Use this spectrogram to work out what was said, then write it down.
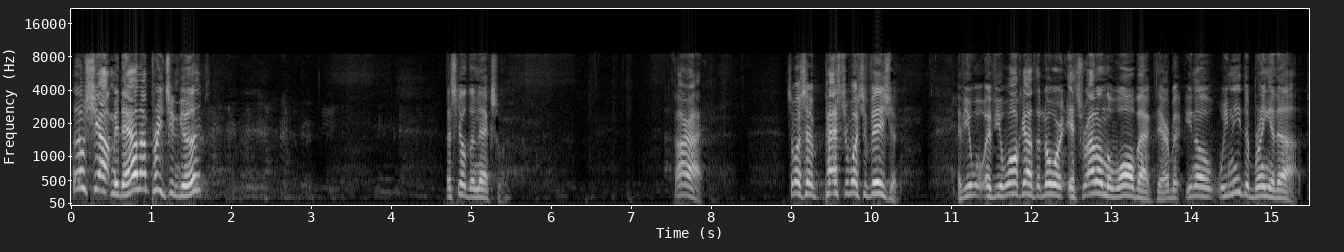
Don't shout me down. I'm preaching good. Let's go to the next one. All right. Someone said, Pastor, what's your vision? If you, if you walk out the door, it's right on the wall back there, but you know, we need to bring it up.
